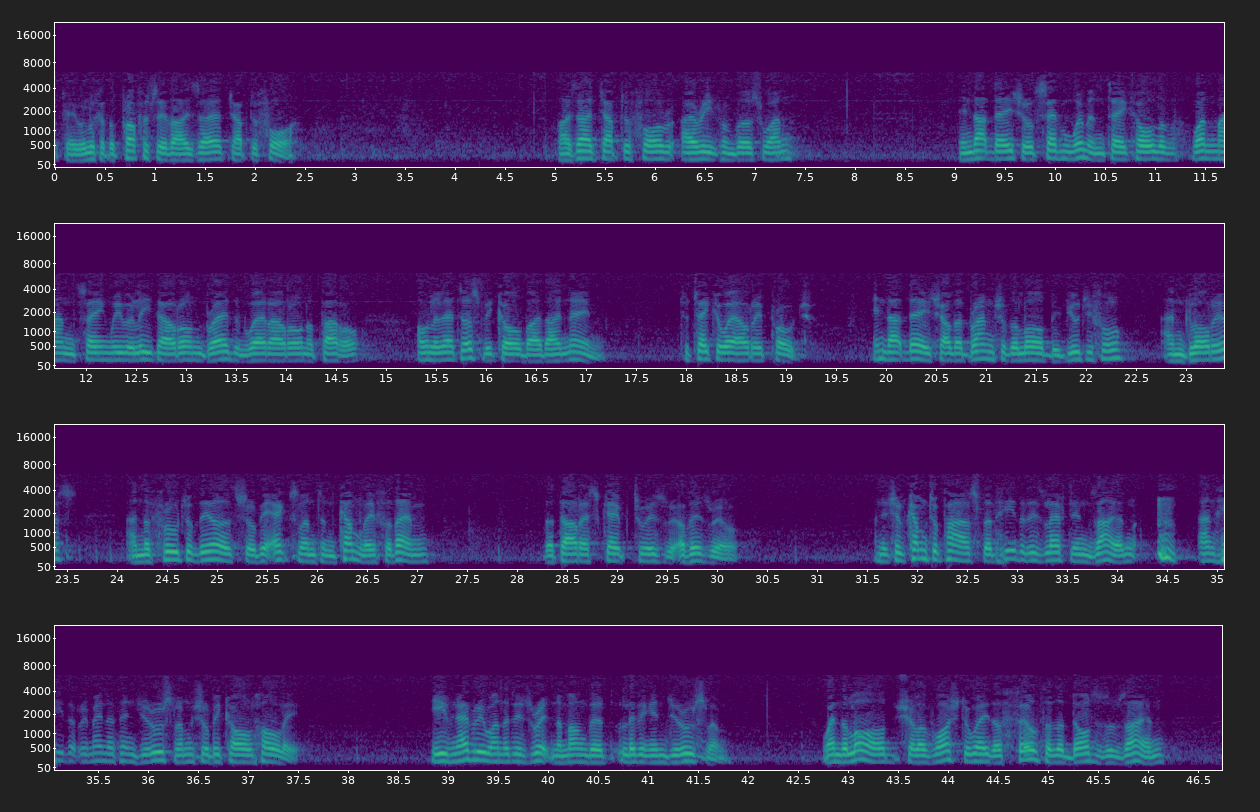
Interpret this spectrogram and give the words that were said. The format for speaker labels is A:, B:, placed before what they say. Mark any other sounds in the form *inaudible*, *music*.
A: Okay, we'll look at the prophecy of Isaiah chapter 4. Isaiah chapter 4, I read from verse 1. In that day shall seven women take hold of one man, saying, We will eat our own bread and wear our own apparel. Only let us be called by thy name, to take away our reproach. In that day shall the branch of the Lord be beautiful and glorious, and the fruit of the earth shall be excellent and comely for them that are escaped to Israel, of Israel. And it shall come to pass that he that is left in Zion *clears throat* and he that remaineth in Jerusalem shall be called holy, even every one that is written among the living in Jerusalem. When the Lord shall have washed away the filth of the daughters of Zion,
